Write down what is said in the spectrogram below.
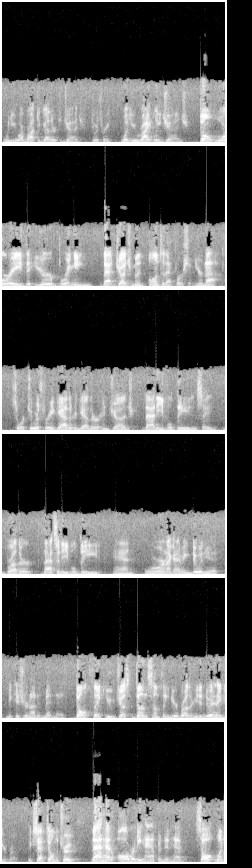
when you are brought together to judge, two or three, what you rightly judge, don't worry that you're bringing that judgment onto that person. You're not. So where two or three gather together and judge that evil deed and say, brother, that's an evil deed, and we're not going to have anything to do with you because you're not admitting it. Don't think you've just done something to your brother. You didn't do anything to your brother except tell him the truth. That had already happened in heaven. So when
